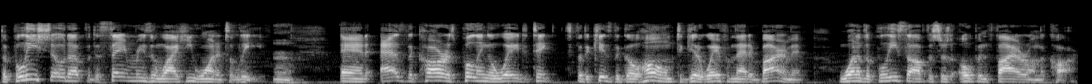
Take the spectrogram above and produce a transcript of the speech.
The police showed up for the same reason why he wanted to leave. Mm. And as the car is pulling away to take for the kids to go home to get away from that environment, one of the police officers opened fire on the car.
